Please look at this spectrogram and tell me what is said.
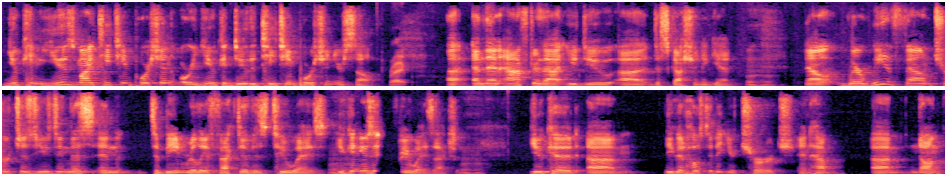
You can use my teaching portion, or you could do the teaching portion yourself. Right. Uh, and then after that, you do uh, discussion again. Mm-hmm. Now, where we have found churches using this in to being really effective is two ways. Mm-hmm. You can use it three ways actually. Mm-hmm. You could um, you could host it at your church and have um, non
